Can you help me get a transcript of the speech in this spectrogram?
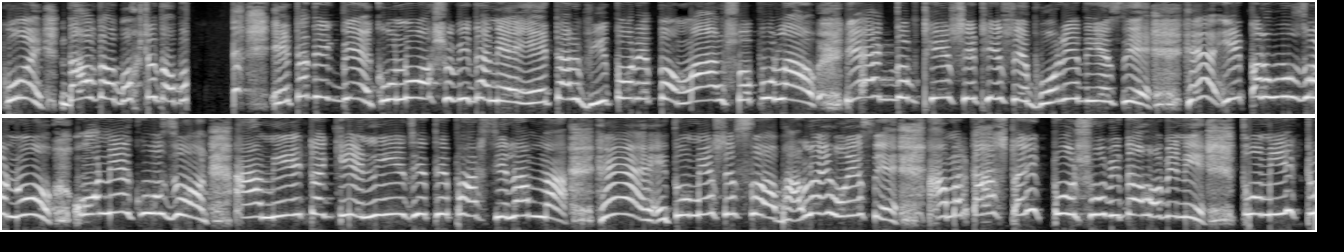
কই, দাও দাও বক্সটা দাও এটা দেখবে কোনো অসুবিধা নেই। এটার ভিতরে তো মাংস পোলাও একদম ঠেসে ঠেসে ভরে দিয়েছে। হ্যাঁ এটার ওজনও ওজন আমি এটাকে নিয়ে যেতে পারছিলাম না? হ্যাঁ তুমি এসেছ, ভালোই হয়েছে। আমার কাজটা একটু সুবিধা হবে নি তুমি একটু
